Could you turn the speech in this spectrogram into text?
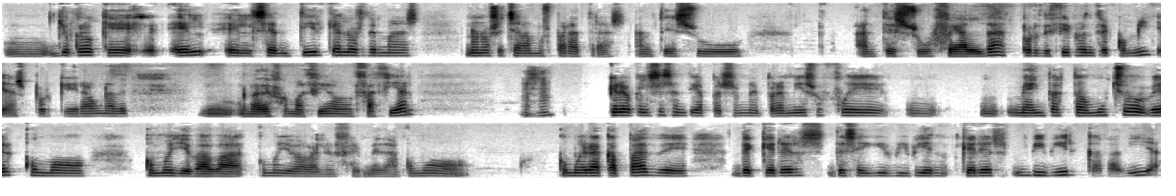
Mm, yo creo que él, el sentir que los demás no nos echábamos para atrás ante su, ante su fealdad, por decirlo entre comillas, porque era una, mm, una deformación facial, creo que él se sentía persona y para mí eso fue, me ha impactado mucho ver cómo cómo llevaba, cómo llevaba la enfermedad, cómo, cómo era capaz de, de, querer, de seguir viviendo, querer vivir cada día.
